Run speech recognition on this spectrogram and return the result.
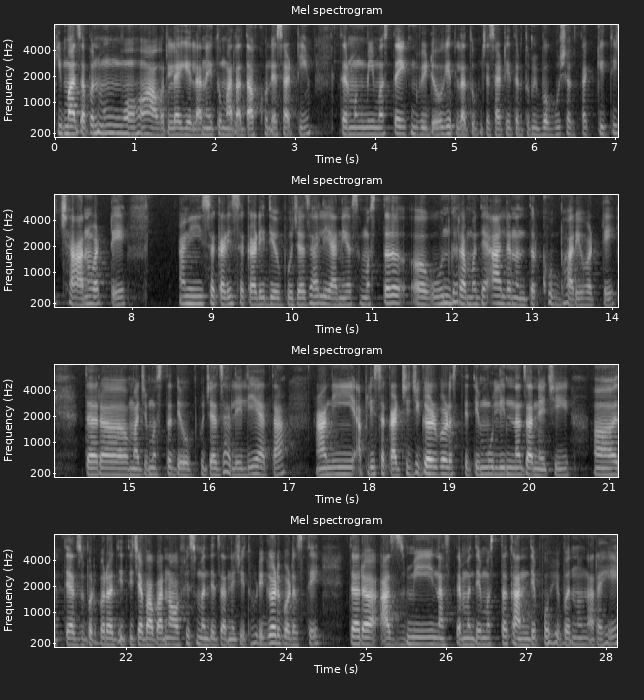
की माझा पण मग मोह आवरला गेला नाही तुम्हाला दाखवण्यासाठी. तर मग मी मस्त एक व्हिडिओ घेतला तुमच्यासाठी. तर तुम्ही बघू शकता किती छान वाटते. आणि सकाळी सकाळी देवपूजा झाली आणि असं मस्त ऊन घरामध्ये आल्यानंतर खूप भारी वाटते. तर माझी मस्त देवपूजा झालेली आहे आता. आणि आपली सकाळची जी गडबड असते ती मुलींना जाण्याची त्याचबरोबर अदितीच्या बाबांना ऑफिसमध्ये जाण्याची थोडी गडबड असते. तर आज मी नाश्त्यामध्ये मस्त कांदे पोहे बनवणार आहे.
